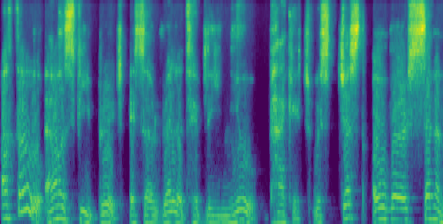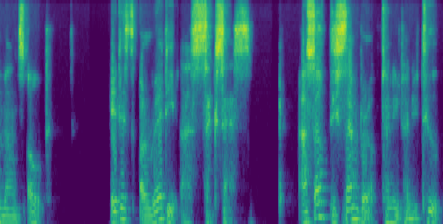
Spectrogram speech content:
Although LSP Bridge is a relatively new package with just over seven months old, it is already a success. As of December of 2022,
